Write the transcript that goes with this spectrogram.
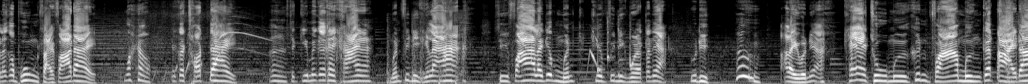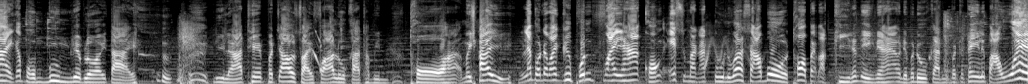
แล้วก็พุ่งสายฟ้าได้ว้าว แล้วก็ช็อตได้ เออสกิลมันก็คล้ายๆนะ เหมือน Phoenix นี่แหละฮะ สีฟ้าอะไรที่เหมือนเกมฟินิกส์หมดแล้วตอนเนี้ย ดูดิอะไรวะเนี่ย แค่ชูมือขึ้นฟ้ามึงก็ตายได้ครับผมบุ้มเรียบร้อยตาย นี่แหละเทพเจ้าสายฟ้าโลกาธมินทอฮะ ไม่ใช่ และผลต่อไปคือผลไฟฮะ ของเอสมานาตูหรือว่าซาโบท่อแปบอักคีนั่นเองนะฮะ เดี๋ยวมาดูกันมันจะเท่หรือเปล่าเว้ย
